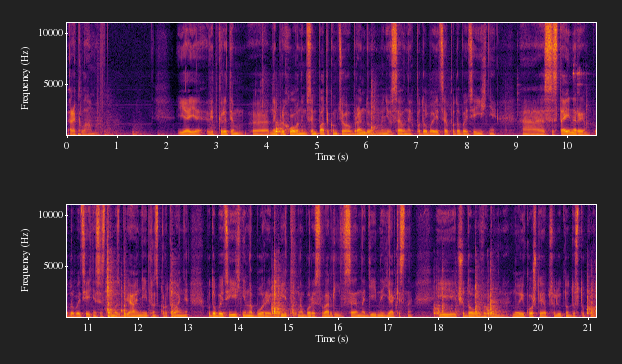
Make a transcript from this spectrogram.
реклама. Я є відкритим, е, неприхованим симпатиком цього бренду. Мені все в них подобається. Подобаються їхні е, систейнери, подобається їхня система зберігання і транспортування, подобаються їхні набори біт, набори свердл, все надійне, якісне і чудово виконане. Ну і коштує абсолютно доступно.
